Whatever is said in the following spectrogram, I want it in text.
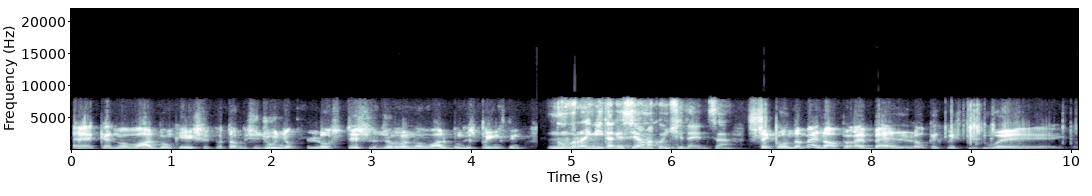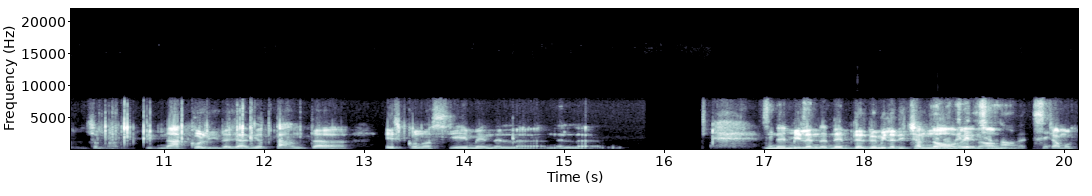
eh, che è il nuovo album che esce il 14 giugno, lo stesso giorno del nuovo album di Springsteen. Non vorrei mica che sia una coincidenza. Secondo me no, però è bello che questi due insomma, pinnacoli degli anni 80 escono assieme nel, nel, Sì. nel nel- nel 2019, Nel no? 2019, sì. diciamo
